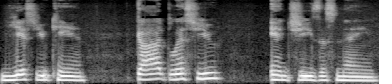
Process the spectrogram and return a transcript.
Yes, you can. God bless you in Jesus' name.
